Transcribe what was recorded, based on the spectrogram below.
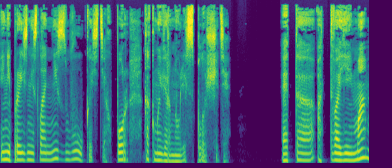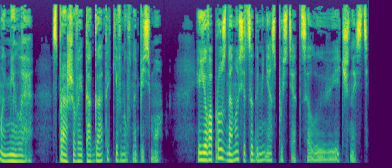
и не произнесла ни звука с тех пор, как мы вернулись с площади. «Это от твоей мамы, милая?» — спрашивает Агата, кивнув на письмо. Ее вопрос доносится до меня спустя целую вечность,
